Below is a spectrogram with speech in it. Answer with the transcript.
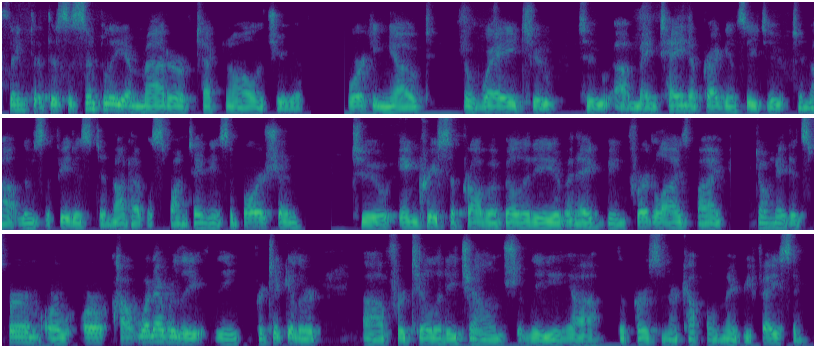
think that this is simply a matter of technology, of working out the way to to uh, maintain a pregnancy, to, to not lose the fetus, to not have a spontaneous abortion, to increase the probability of an egg being fertilized by donated sperm, or, or how, whatever the, the particular uh, fertility challenge the uh, the person or couple may be facing.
